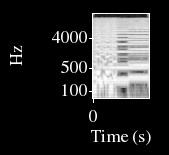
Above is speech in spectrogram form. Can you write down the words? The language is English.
you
